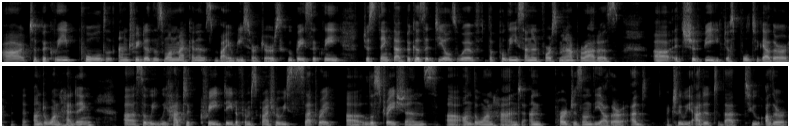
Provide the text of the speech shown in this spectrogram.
are typically pulled and treated as one mechanism by researchers who basically just think that because it deals with the police and enforcement apparatus, uh, it should be just pulled together uh, under one heading. Uh, so we, we had to create data from scratch where we separate uh, lustrations uh, on the one hand and purges on the other. And actually, we added to that two other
